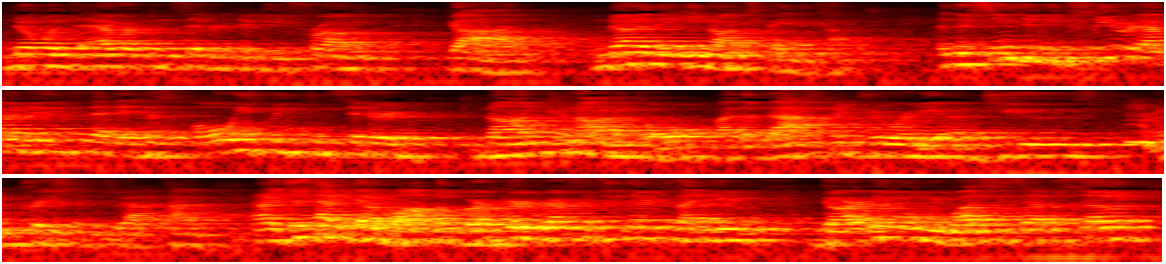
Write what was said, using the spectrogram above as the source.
no one's ever considered to be from God. None of the Enochs made the cut. And there seems to be clear evidence that it has always been considered non canonical by the vast majority of Jews and Christians throughout time. And I just had to get a Bob the Burger reference in there because I knew Darby when we watched this episode.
